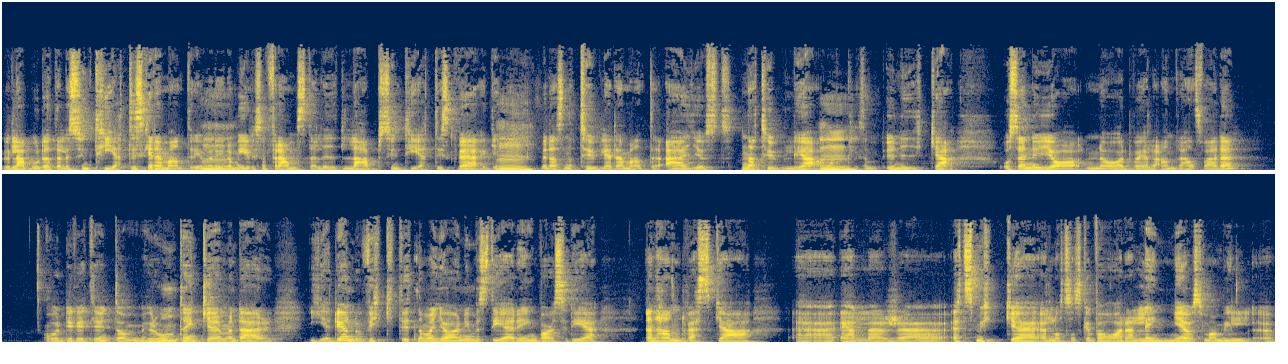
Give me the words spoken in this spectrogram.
labbodlat eller syntetiska diamanter, är vad det de är ju liksom framställda i ett labb syntetisk väg. Medan naturliga diamanter är just naturliga och liksom unika. Och sen är jag nörd vad gäller andrahandsvärde. Och det vet jag inte om hur hon tänker, men där är det ju ändå viktigt när man gör en investering, vare sig det är en handväska eller eh, ett smycke eller något som ska vara länge och som man vill eh,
